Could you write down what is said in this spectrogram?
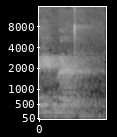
Amen.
